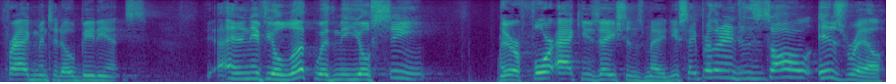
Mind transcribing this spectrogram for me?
fragmented obedience. And if you'll look with me, you'll see there are four accusations made. You say, Brother Andrew, this is all Israel.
